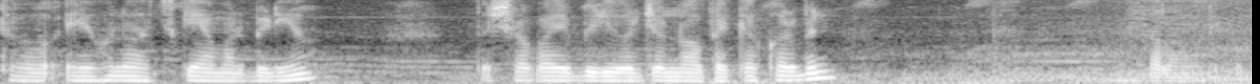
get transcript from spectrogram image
তো এই হলো আজকে আমার ভিডিও। তো সবাই ভিডিওর জন্য অপেক্ষা করবেন। আসসালামু আলাইকুম।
